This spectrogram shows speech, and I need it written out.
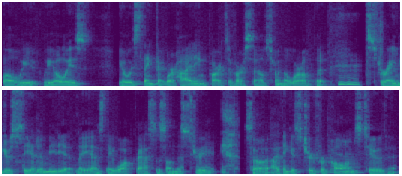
well, we, we always we always think that we're hiding parts of ourselves from the world, but mm-hmm. strangers see it immediately as they walk past us on the That's street. Right. So I think it's true for poems yeah. too that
